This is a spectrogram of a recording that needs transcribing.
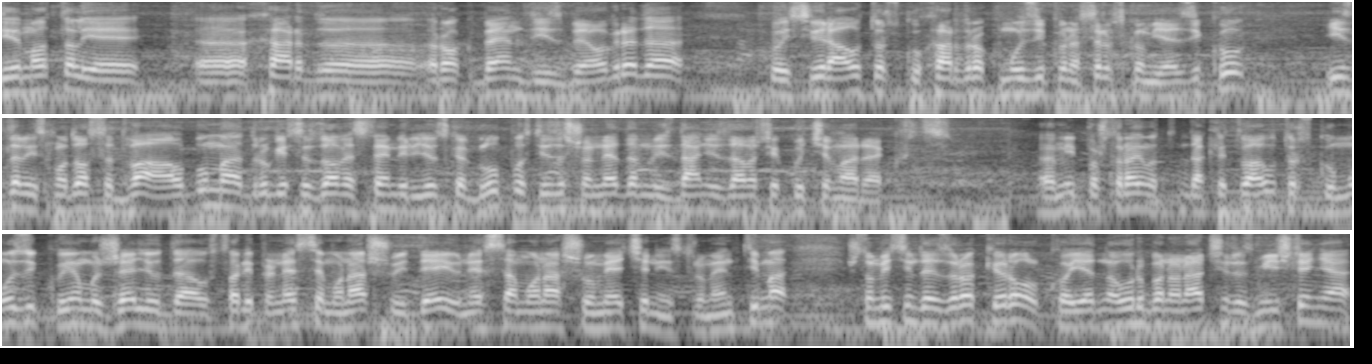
Zidem Motal je e, hard e, rock band iz Beograda koji svira autorsku hard rock muziku na srpskom jeziku. Izdali smo do sad dva albuma, drugi se zove Svemir i ljudska glupost, izašao nedavno izdanje izdavačke kuće Man Records. E, mi pošto radimo dakle, tu autorsku muziku, imamo želju da u stvari prenesemo našu ideju, ne samo naše umećene instrumentima, što mislim da je rock and roll, koji je jedna urbano način razmišljenja,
